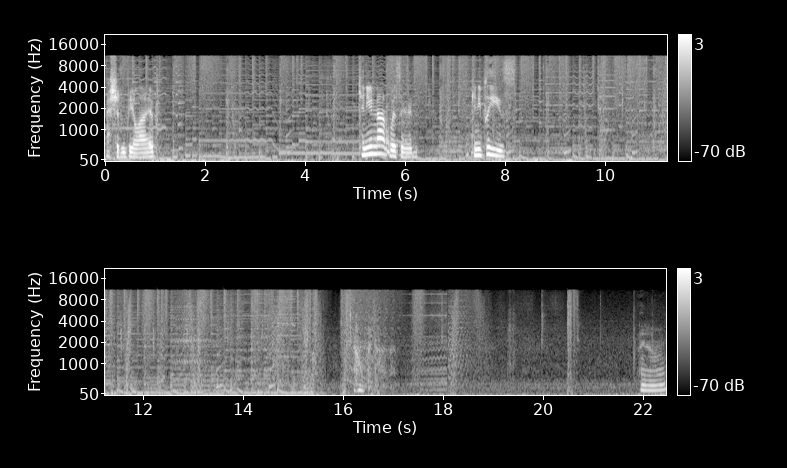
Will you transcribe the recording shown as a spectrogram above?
I shouldn't be alive. Can you not wizard? Can you please? I know.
